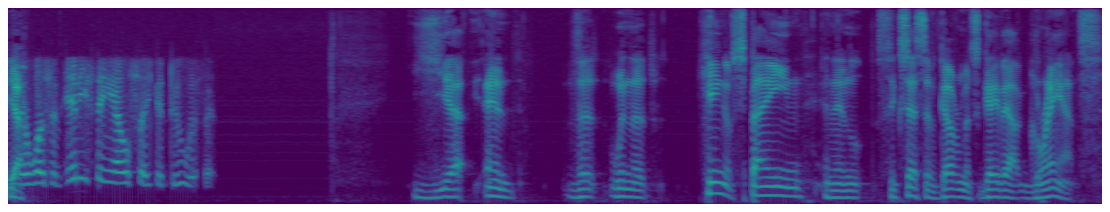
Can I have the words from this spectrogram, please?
Yeah. There wasn't anything else they could do with it. Yeah, and the when the king of Spain and then successive governments gave out grants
